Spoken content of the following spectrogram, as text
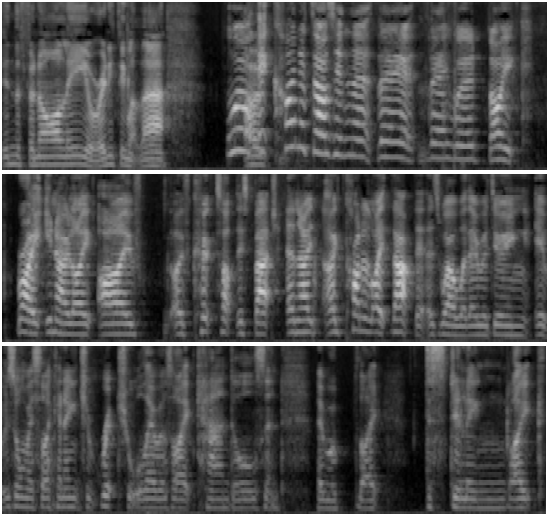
in the finale or anything like that. Well, I- it kind of does in that they they were like right, you know, like I've I've cooked up this batch, and I I kind of like that bit as well, where they were doing it was almost like an ancient ritual. There was like candles, and they were like distilling like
